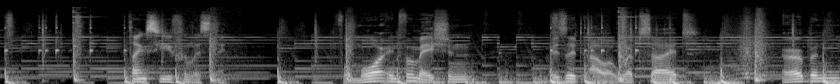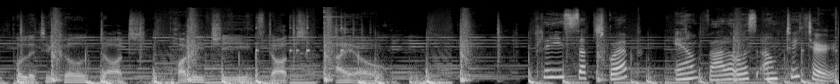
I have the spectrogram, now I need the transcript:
Thanks to you for listening. For more information, visit our website urbanpolitical.podigee.io. Please subscribe and follow us on Twitter.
